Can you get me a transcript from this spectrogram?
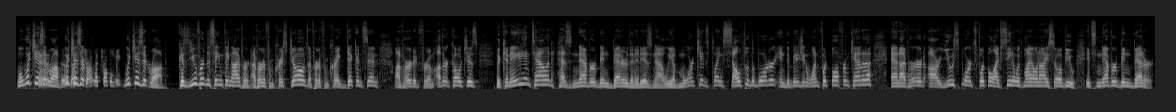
Well, which is and, it, Rob? Which uh, is it? That troubles me. Which is it, Rob? Because you've heard the same thing I've heard. I've heard it from Chris Jones. I've heard it from Craig Dickenson. I've heard it from other coaches. The Canadian talent has never been better than it is now. We have more kids playing south of the border in Division 1 football from Canada, and I've heard our U Sports football. I've seen it with my own eyes, so have you. It's never been better.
